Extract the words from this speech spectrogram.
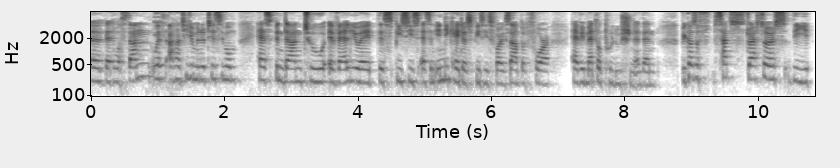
uh, that was done with Achnanthidium minutissimum has been done to evaluate this species as an indicator species, for example, for heavy metal pollution. And then because of such stressors, the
